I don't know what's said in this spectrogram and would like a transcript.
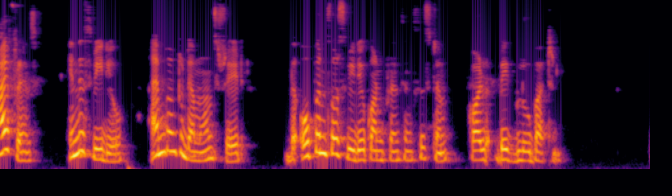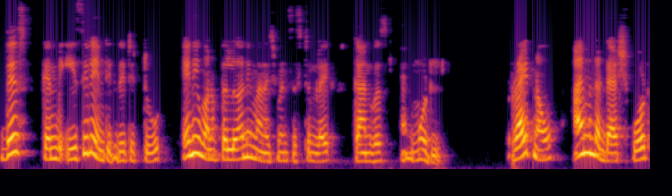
Hi friends, in this video, I am going to demonstrate the open source video conferencing system called Big Blue Button. This can be easily integrated to any one of the learning management system like Canvas and Moodle. Right now, I am in the dashboard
